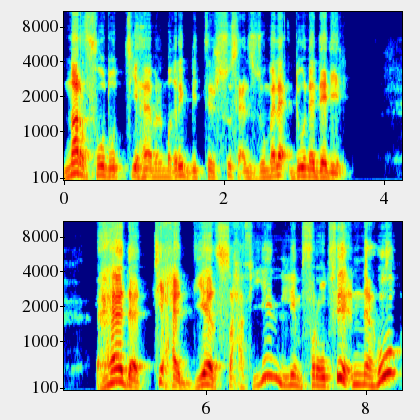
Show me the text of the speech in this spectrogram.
نرفض اتهام المغرب بالتجسس على الزملاء دون دليل. هذا اتحاد ديال الصحفيين اللي مفروض فيه انه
